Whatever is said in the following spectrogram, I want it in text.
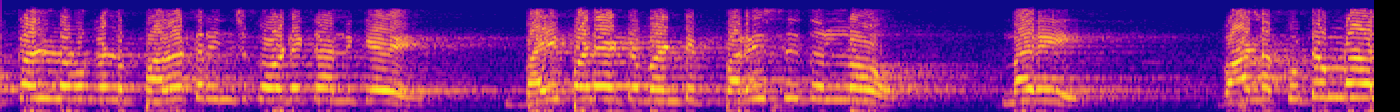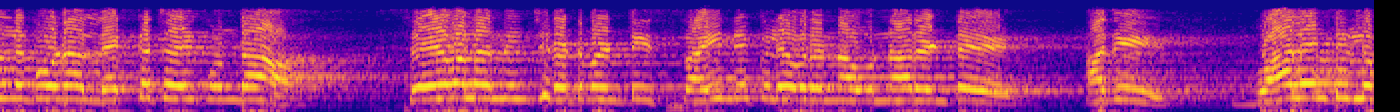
ఒకళ్ళు ఒకళ్ళు పలకరించుకోవడానికే భయపడేటువంటి పరిస్థితుల్లో మరి వాళ్ళ కుటుంబాలను కూడా లెక్క చేయకుండా సేవలందించినటువంటి సైనికులు ఎవరన్నా ఉన్నారంటే అది వాలంటీర్లు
